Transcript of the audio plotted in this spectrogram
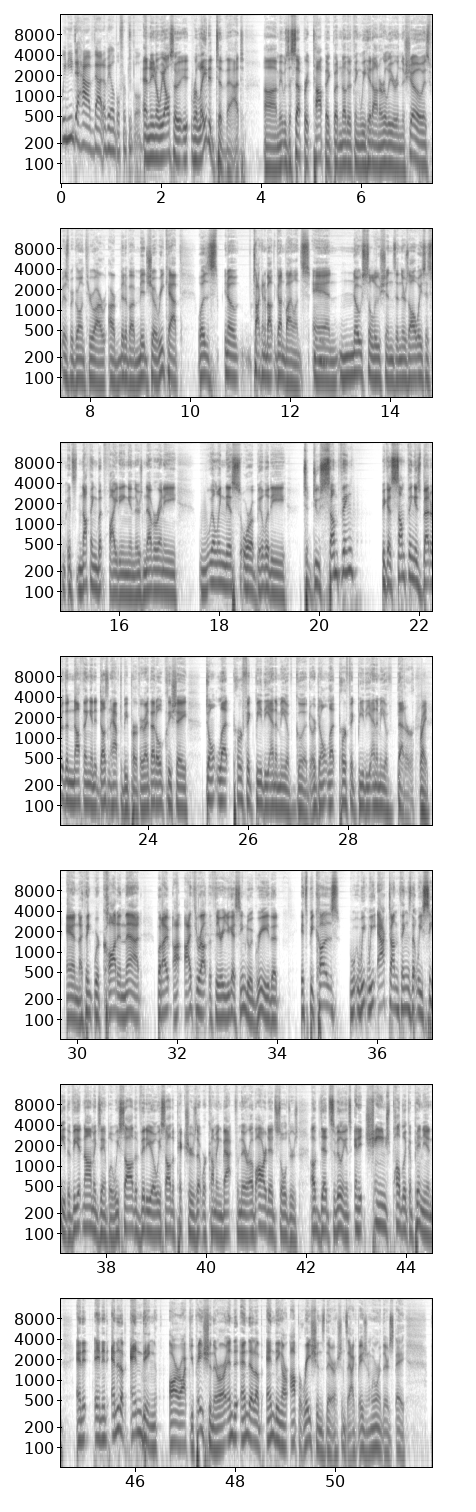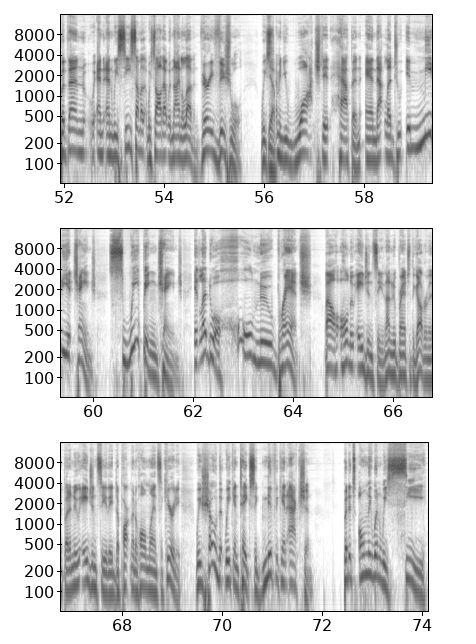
We need to have that available for people. And you know, we also it, related to that. Um, it was a separate topic, but another thing we hit on earlier in the show, as, as we're going through our, our bit of a mid-show recap, was you know talking about the gun violence mm-hmm. and no solutions, and there's always it's, it's nothing but fighting, and there's never any willingness or ability to do something because something is better than nothing, and it doesn't have to be perfect, right? That old cliche. Don't let perfect be the enemy of good, or don't let perfect be the enemy of better. Right. And I think we're caught in that. But I, I, I threw out the theory, and you guys seem to agree that it's because we, we act on things that we see. The Vietnam example, we saw the video, we saw the pictures that were coming back from there of our dead soldiers, of dead civilians, and it changed public opinion, and it and it ended up ending our occupation there, or ended ended up ending our operations there. I shouldn't say occupation; we weren't there to stay. But then, and and we see some of that. We saw that with 9-11. Very visual. We, Yep. I mean, you watched it happen, and that led to immediate change, sweeping change. It led to a whole new branch, well, a whole new agency, not a new branch of the government, but a new agency, the Department of Homeland Security. We showed that we can take significant action, but it's only when we see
